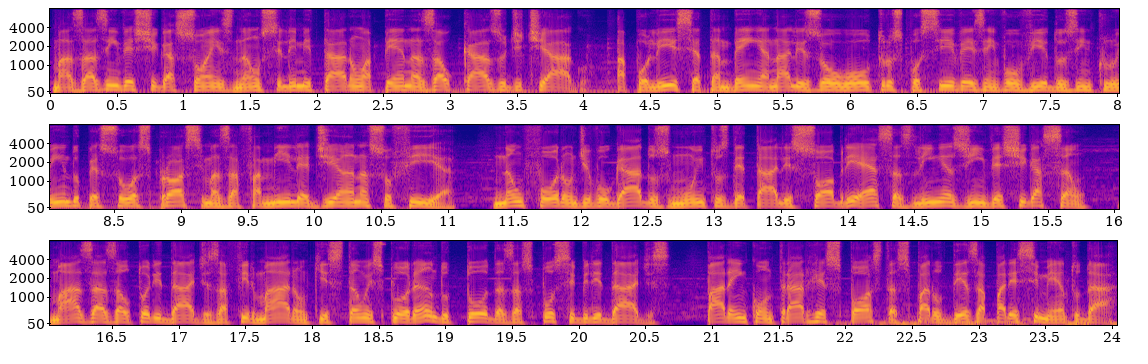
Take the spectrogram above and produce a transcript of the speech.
Mas as investigações não se limitaram apenas ao caso de Tiago. A polícia também analisou outros possíveis envolvidos, incluindo pessoas próximas à família de Ana Sofia. Não foram divulgados muitos detalhes sobre essas linhas de investigação, mas as autoridades afirmaram que estão explorando todas as possibilidades para encontrar respostas para o desaparecimento da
